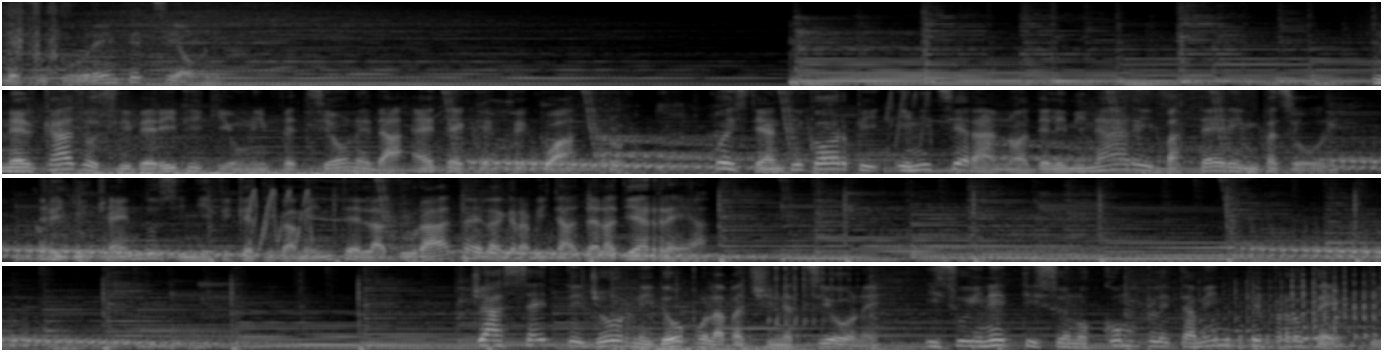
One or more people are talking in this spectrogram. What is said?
le future infezioni. Nel caso si verifichi un'infezione da ETEC F4, questi anticorpi inizieranno ad eliminare i batteri invasori, riducendo significativamente la durata e la gravità della diarrea. Già sette giorni dopo la vaccinazione, i suinetti sono completamente protetti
